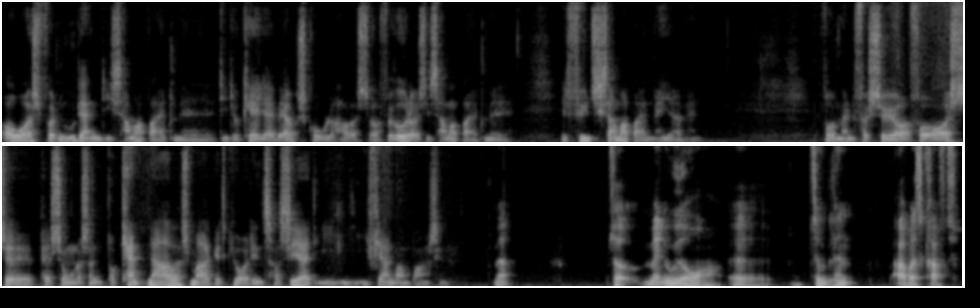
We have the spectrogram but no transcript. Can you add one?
og også få dem uddannet i samarbejde med de lokale erhvervsskoler også, og for øvrigt også i samarbejde med et fynsk samarbejde med her, hvor man forsøger at få også øh, personer sådan på kanten af arbejdsmarkedet gjort interesseret i, i, i fjernvarmebranchen. Ja. Så, men udover øh, simpelthen arbejdskraft,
